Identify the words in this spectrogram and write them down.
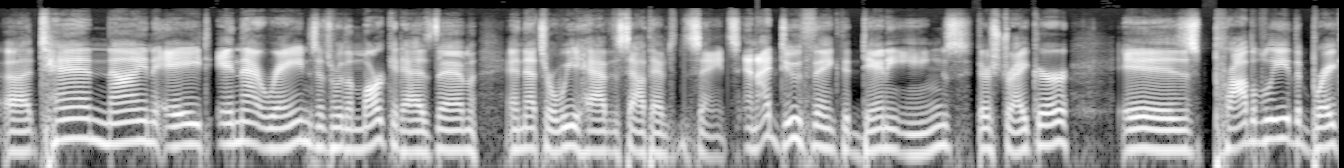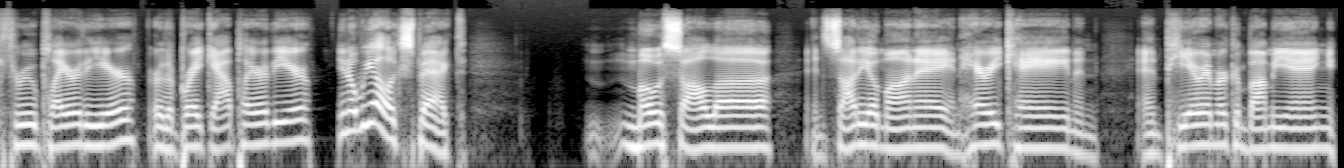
uh, 10, 9, 8 in that range. That's where the market has them, and that's where we have the Southampton Saints. And I do think that Danny Ings, their striker, is probably the breakthrough player of the year or the breakout player of the year. You know, we all expect Mo Salah and Sadio Mane and Harry Kane and and Pierre-Emerick Aubameyang,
